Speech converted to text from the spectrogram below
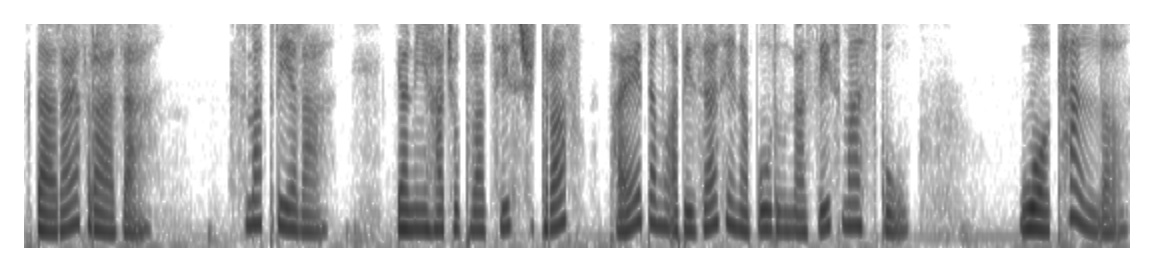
Вторая фраза. Смотрела. Я не хочу платить штраф, поэтому обязательно буду носить маску. 我看了，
